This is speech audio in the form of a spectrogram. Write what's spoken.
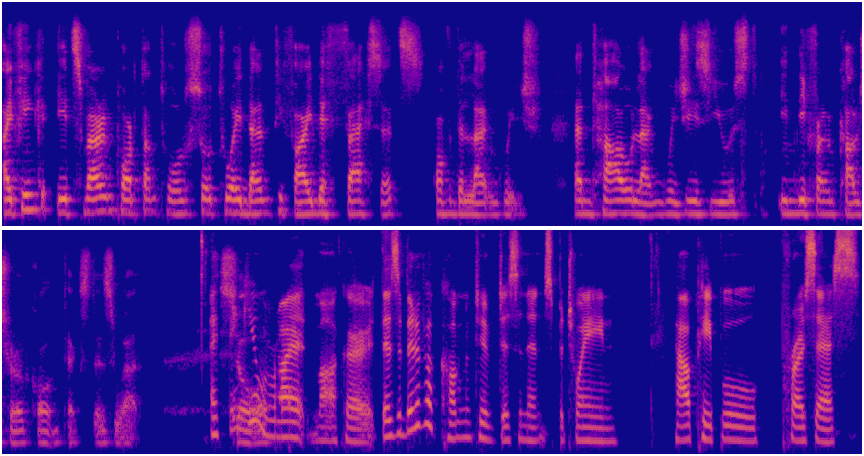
I think it's very important also to identify the facets of the language and how language is used in different cultural contexts as well. I think So- you're right, Marco. There's a bit of a cognitive dissonance between how people process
